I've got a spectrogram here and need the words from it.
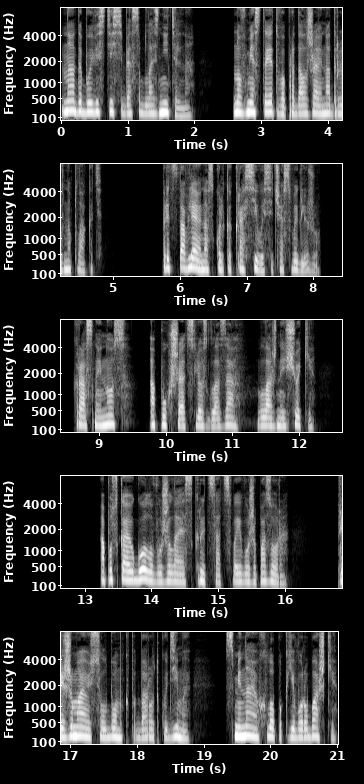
Надо бы вести себя соблазнительно, но вместо этого продолжаю надрывно плакать. Представляю, насколько красиво сейчас выгляжу. Красный нос, опухшие от слез глаза, влажные щеки. Опускаю голову, желая скрыться от своего же позора. Прижимаюсь лбом к подбородку Димы, сминаю хлопок его рубашки,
